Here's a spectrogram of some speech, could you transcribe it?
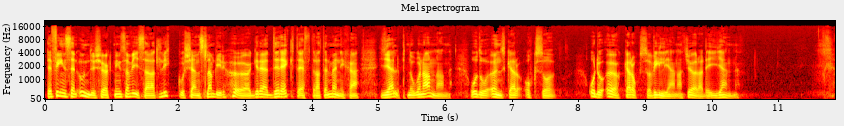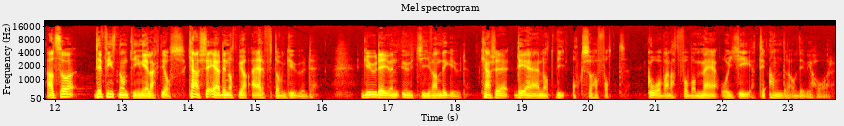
Det finns en undersökning som visar att lyckokänslan blir högre direkt efter att en människa hjälpt någon annan och då, önskar också, och då ökar också viljan att göra det igen. Alltså, det finns någonting nedlagt i oss. Kanske är det något vi har ärvt av Gud. Gud är ju en utgivande Gud. Kanske det är något vi också har fått. Gåvan att få vara med och ge till andra av det vi har.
